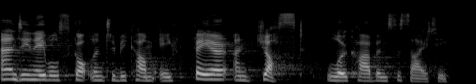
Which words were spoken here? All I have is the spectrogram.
and enable Scotland to become a fair and just low-carbon society.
